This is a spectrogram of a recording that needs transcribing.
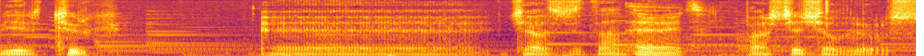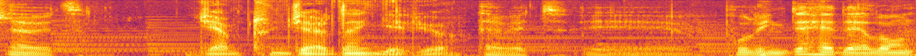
bir Türk eee cazcıdan Evet. parça çalıyoruz. Evet. Cem Tuncer'den geliyor. Evet. Ee, pulling the head alone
